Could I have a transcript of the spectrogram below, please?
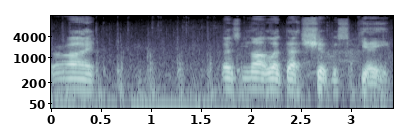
Alright. Let's not let that ship escape.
